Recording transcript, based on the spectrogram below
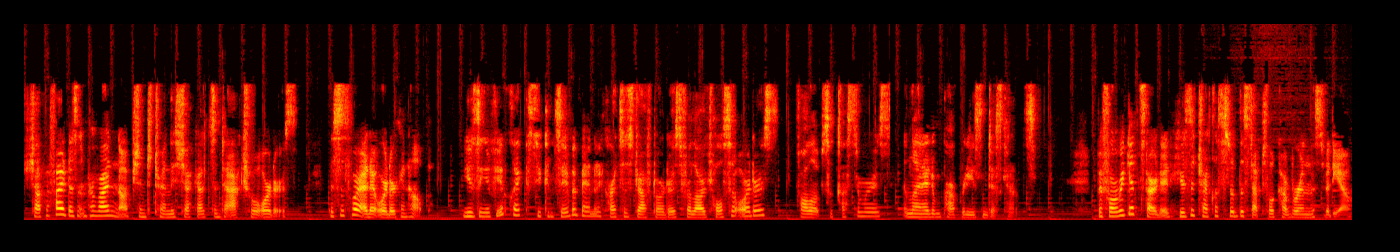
Shopify doesn't provide an option to turn these checkouts into actual orders. This is where Edit Order can help. Using a few clicks, you can save abandoned carts as draft orders for large wholesale orders, follow ups with customers, and line item properties and discounts. Before we get started, here's a checklist of the steps we'll cover in this video.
